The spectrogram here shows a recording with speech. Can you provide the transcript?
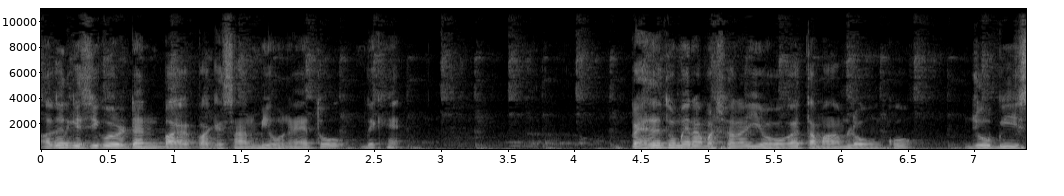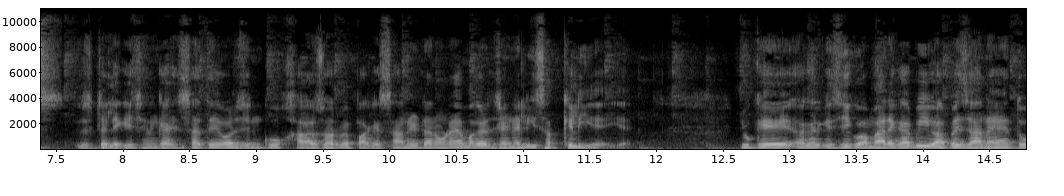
अगर किसी को रिटर्न पाकिस्तान भी होना है तो देखें पहले तो मेरा मशवरा ये होगा तमाम लोगों को, जो भी इस इस डेलीगेशन का हिस्सा थे और जिनको ख़ास तौर पे पाकिस्तान रिटर्न होना है, मगर जनरली सबके लिए है ये क्योंकि अगर किसी को अमेरिका भी वापस जाना है तो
